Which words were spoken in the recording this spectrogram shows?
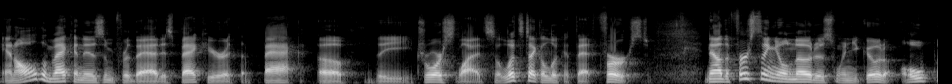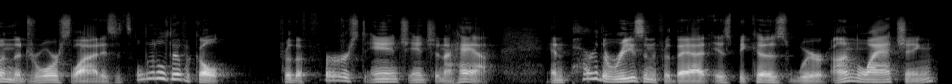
and all the mechanism for that is back here at the back of the drawer slide. So let's take a look at that first. Now the first thing you'll notice when you go to open the drawer slide is it's a little difficult for the first inch, inch and a half. And part of the reason for that is because we're unlatching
